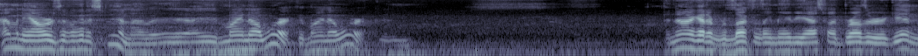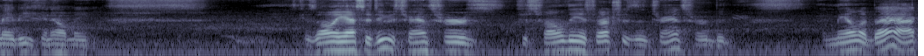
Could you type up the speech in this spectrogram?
how many hours am I going to spend? I, I, it might not work. It might not work. And, but now I got to reluctantly maybe ask my brother again. Maybe he can help me. Because all he has to do is transfer, just follow the instructions and transfer, but and mail it back.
